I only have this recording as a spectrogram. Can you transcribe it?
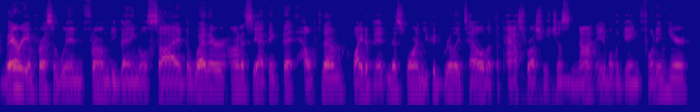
Very impressive win from the Bengals side. The weather, honestly, I think that helped them quite a bit in this one. You could really tell that the pass rush was just not able to gain footing here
